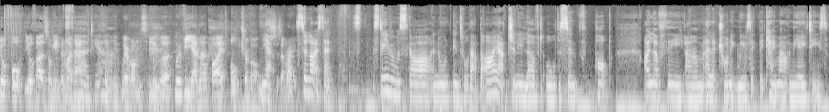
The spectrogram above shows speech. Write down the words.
your fourth, your third song, even my bad. Third, I yeah. think we're on to uh, We're- Vienna by Ultravox. Yeah. is that right? So, like I said, S- Stephen was ska and all into all that, but I actually loved all the synth pop. I love the um, electronic music that came out in the 80s,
